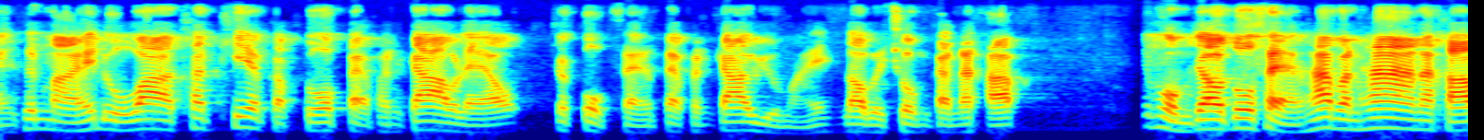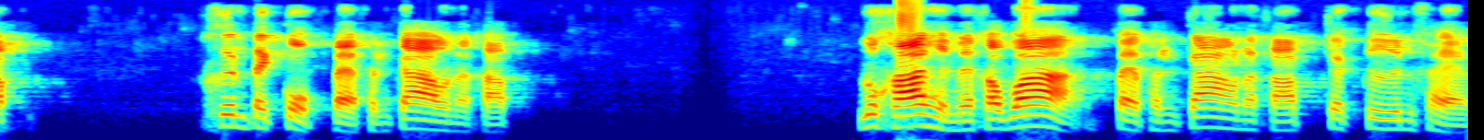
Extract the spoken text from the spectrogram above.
งขึ้นมาให้ดูว่าถ้าเทียบกับตัว 8,900 แล้ว จะกบแสง 8,900 อยู่ไหม เราไปชมกันนะครับ ที่ผมจะเอาตัวแสง 5,500 นะครับ ขึ้นไปกบ 8,900 นะครับ ลูกค้าเห็นไหมครับว่า 8,900 นะครับ จะเกลืนแสง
